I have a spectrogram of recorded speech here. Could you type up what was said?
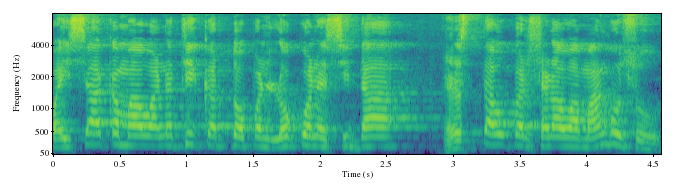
પૈસા કમાવા નથી કરતો, પણ લોકોને સીધા રસ્તા ઉપર ચડાવવા માંગુ છું.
